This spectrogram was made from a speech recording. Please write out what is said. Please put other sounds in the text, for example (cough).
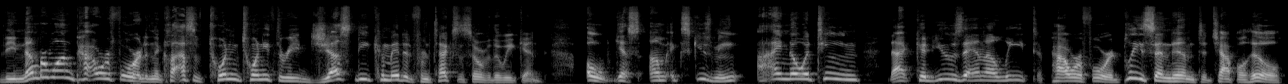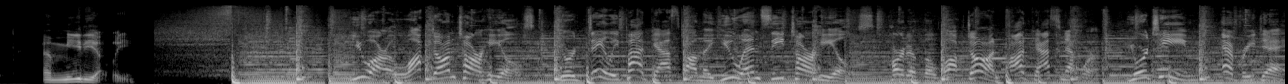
The number one power forward in the class of 2023 just decommitted from Texas over the weekend. Oh, yes. Um, excuse me. I know a team that could use an elite power forward. Please send him to Chapel Hill immediately. You are Locked On Tar Heels, your daily podcast on the UNC Tar Heels, part of the Locked On Podcast Network. Your team every day.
